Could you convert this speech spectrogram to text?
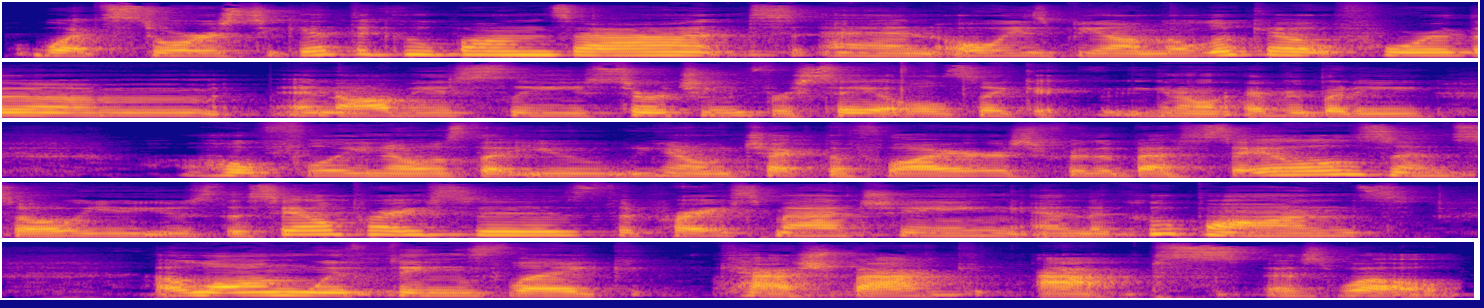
what stores to get the coupons at, and always be on the lookout for them, and obviously searching for sales. Like you know, everybody hopefully knows that you you know check the flyers for the best sales and so you use the sale prices the price matching and the coupons along with things like cashback apps as well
